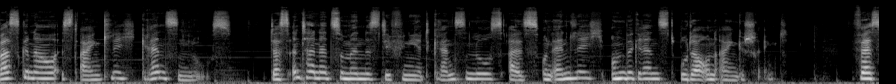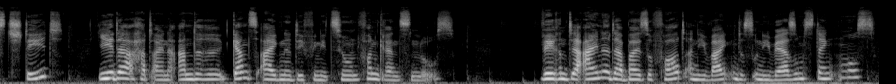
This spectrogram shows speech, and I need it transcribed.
Was genau ist eigentlich grenzenlos? Das Internet zumindest definiert grenzenlos als unendlich, unbegrenzt oder uneingeschränkt. Fest steht, jeder hat eine andere, ganz eigene Definition von grenzenlos. Während der eine dabei sofort an die Weiten des Universums denken muss,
